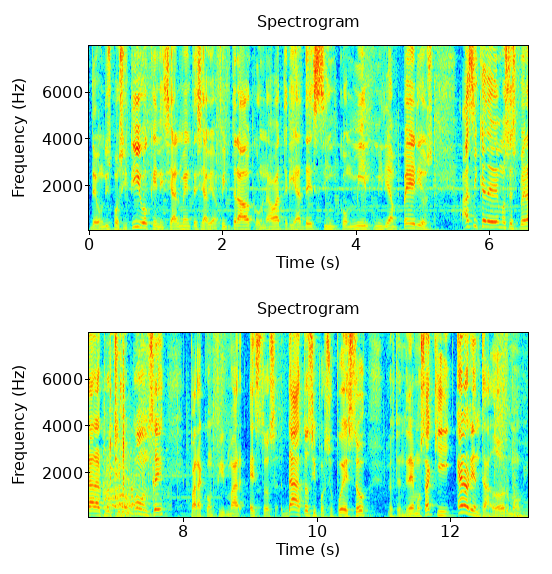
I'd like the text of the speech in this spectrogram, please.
de un dispositivo que inicialmente se había filtrado con una batería de 5000 mAh. Así que debemos esperar al próximo 11 para confirmar estos datos y por supuesto los tendremos aquí en Orientador Móvil.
